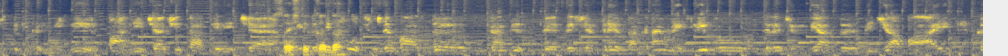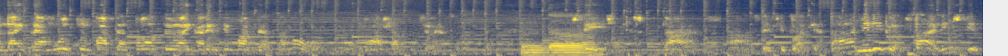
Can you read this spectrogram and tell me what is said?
justifică nimic, nici bani, nici agitație, nici aia. Să știi că da. Fuți, undeva, dă, ți-am zis, te decentrezi, dacă n-ai un echilibru, înțelegi, în viață, degeaba, ai, când ai prea mult în partea asta, altă, ai carențe în partea asta. Nu, nu așa funcționează. Da. Știi? Da, asta e situația. Da, nimic, stai, liniștit.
